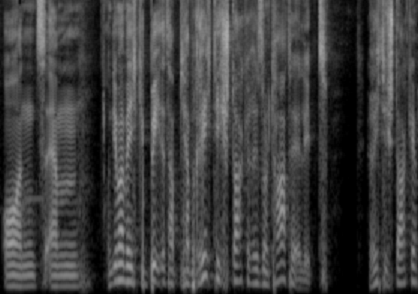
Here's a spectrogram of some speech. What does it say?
Und, ähm, und immer wenn ich gebetet habe, ich habe richtig starke Resultate erlebt. Richtig starke.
